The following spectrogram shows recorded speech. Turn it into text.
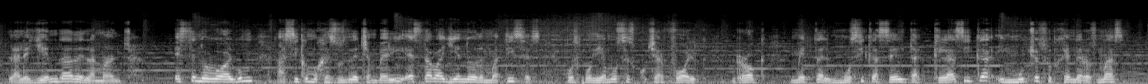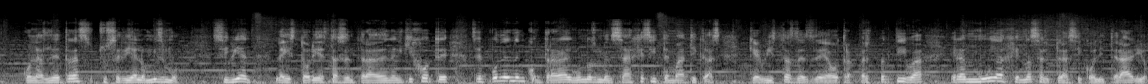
La leyenda de la Mancha. Este nuevo álbum, así como Jesús de Chambeli, estaba lleno de matices, pues podíamos escuchar folk, rock, metal, música celta, clásica y muchos subgéneros más. Con las letras sucedía lo mismo. Si bien la historia está centrada en el Quijote, se pueden encontrar algunos mensajes y temáticas que vistas desde otra perspectiva eran muy ajenas al clásico literario.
